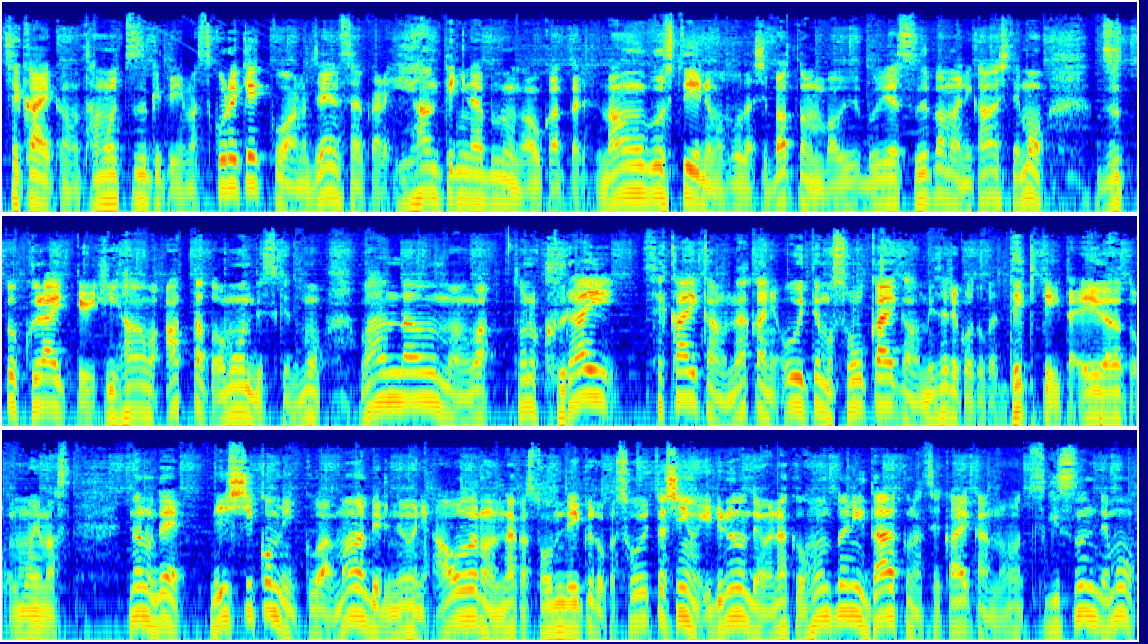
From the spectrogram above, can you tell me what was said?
世界観を保ち続けています。これ結構あの前作から批判的な部分が多かったです。マン・オブ・スティールもそうだし、バットマン VS スーパーマンに関してもずっと暗いっていう批判はあったと思うんですけども、ワンダーウーマンはその暗い世界観の中においても爽快感を見せることができていた映画だと思います。なので、DC コミックはマーベルのように青空の中飛んでいくとかそういったシーンを入れるのではなく、本当にダークな世界観のまま突き進んでも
